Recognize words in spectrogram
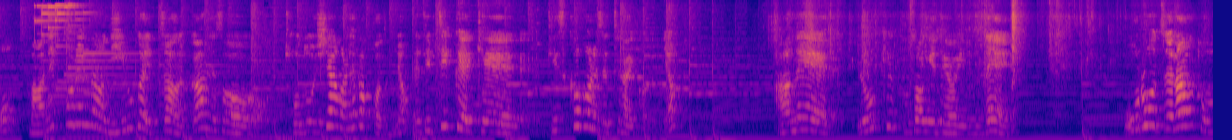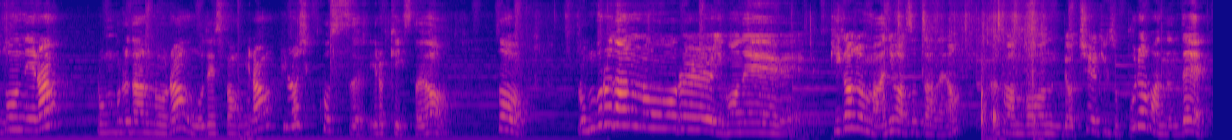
어? 많이 뿌리면 이유가 있지 않을까 해서 저도 시향을 해봤거든요. 딥티크에 이렇게 디스커버리 세트가 있거든요. 안에 이렇게 구성이 되어 있는데 오로즈랑 도손이랑 롬브르단로랑 오데성이랑 필로시코스 이렇게 있어요. 그래서 롬브르단로를 이번에 비가 좀 많이 왔었잖아요. 그래서 한번 며칠 계속 뿌려봤는데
